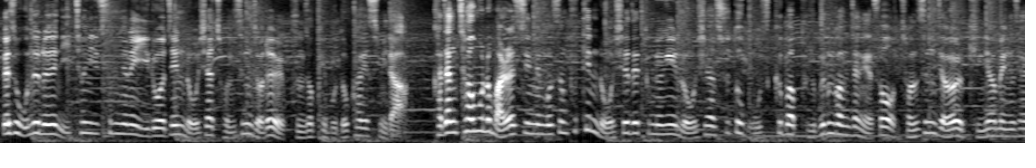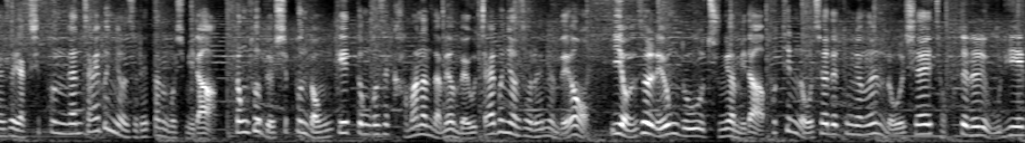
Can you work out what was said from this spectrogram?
그래서 오늘은 2023년에 이루어진 러시아 전승절을 분석해보도록 하겠습니다. 가장 처음으로 말할 수 있는 것은 푸틴 러시아 대통령이 러시아 수도 모스크바 붉은 광장에서 전승절 기념 행사에서 약 10분간 짧은 연설을 했다는 것입니다. 평소 몇십 분 넘게 했던 것을 감안한다면 매우 짧은 연설을 했는데요. 이 연설 내용도 중요합니다. 푸틴 러시아 대통령은 러시아의 적들을 우리의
